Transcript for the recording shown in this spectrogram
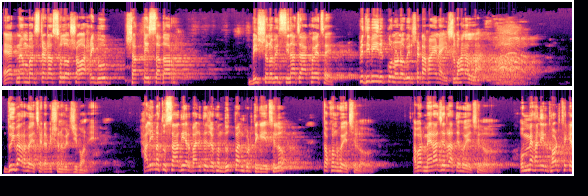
এক নাম্বার স্ট্যাটাস হলো সাহিবুব শাক্কি সাদর। বিশ্বনবীর সিনা চাক হয়েছে। পৃথিবীর কোন নবীর সেটা হয় নাই সুবাহান আল্লাহ দুইবার হয়েছে এটা বিশ্বনবীর জীবনে। হালিমাতু সাদিয়ার বাড়িতে যখন দুধ পান করতে গিয়েছিল, তখন হয়েছিল। আবার মেরাজের রাতে হয়েছিল। উম্মেহানির ঘর থেকে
